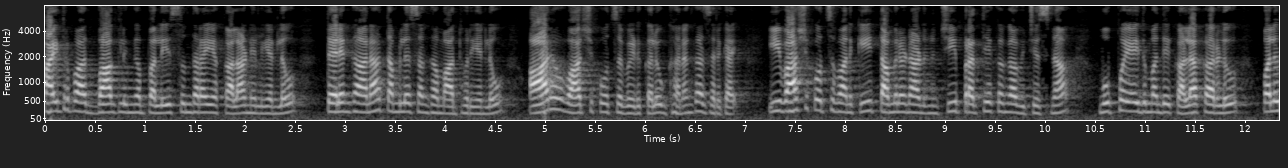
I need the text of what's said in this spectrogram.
హైదరాబాద్ బాగ్లింగంపల్లి సుందరయ్య కళానిలయంలో తెలంగాణ తమిళ సంఘం ఆధ్వర్యంలో ఆరో వార్షికోత్సవ వేడుకలు ఘనంగా జరిగాయి. ఈ వార్షికోత్సవానికి తమిళనాడు నుంచి ప్రత్యేకంగా విచ్చేసిన ముప్పై ఐదు మంది కళాకారులు పలు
